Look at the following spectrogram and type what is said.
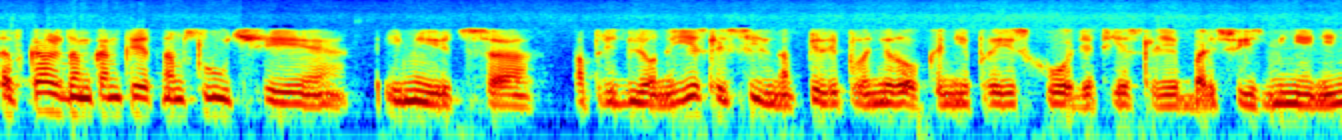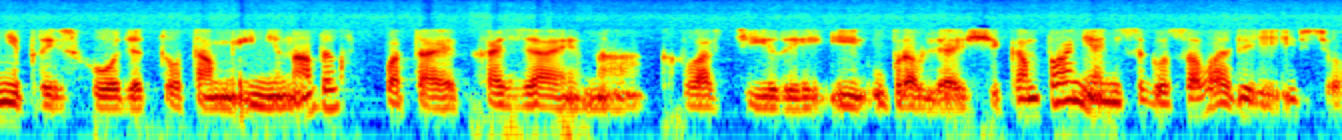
В каждом конкретном случае имеются определенный. Если сильно перепланировка не происходит, если большие изменения не происходят, то там и не надо хватает хозяина квартиры и управляющей компании, они согласовали и все.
